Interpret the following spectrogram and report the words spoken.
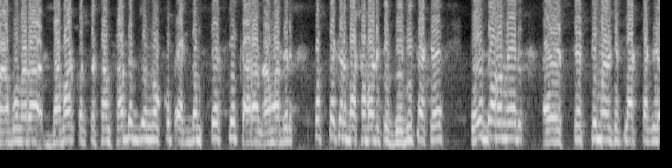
মা বোনেরা ব্যবহার করতে চান, তাদের জন্য খুব একদম সেফটি কারণ আমাদের প্রত্যেকের বাসা বাড়িতে বেবি থাকে। এই ধরনের সেফটি মাল্টিপ্লাক থাকলে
